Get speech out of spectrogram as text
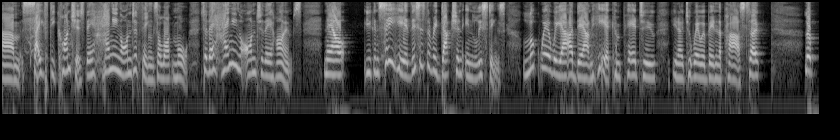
um, safety conscious, they're hanging on to things a lot more. So they're hanging on to their homes. Now, you can see here, this is the reduction in listings. Look where we are down here compared to, you know, to where we've been in the past. So, look,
